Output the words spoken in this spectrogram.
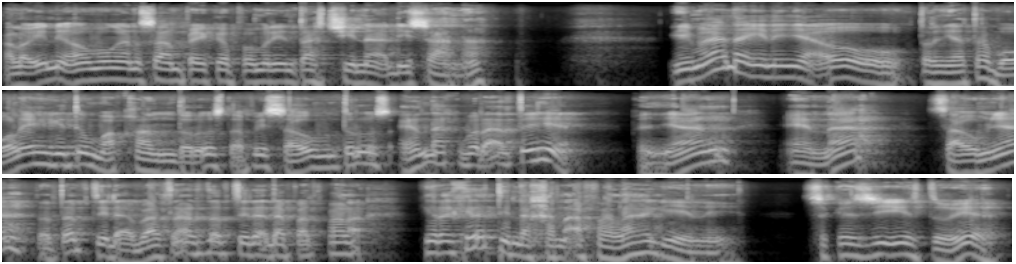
kalau ini omongan sampai ke pemerintah Cina di sana, gimana ininya? Oh, ternyata boleh gitu makan terus tapi saum terus. Enak berartinya. Kenyang, enak, saumnya tetap tidak batal, tetap tidak dapat pala. Kira-kira tindakan apa lagi ini? Sekeji itu ya.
